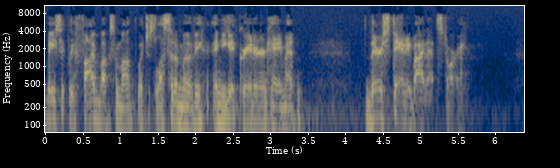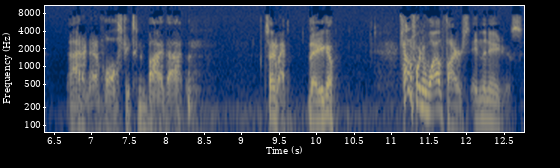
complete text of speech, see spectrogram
basically five bucks a month, which is less than a movie, and you get great entertainment. They're standing by that story. I don't know if Wall Street's going to buy that. So anyway, there you go. California wildfires in the news.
